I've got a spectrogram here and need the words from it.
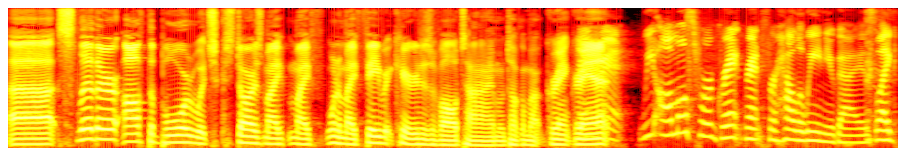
Uh, Slither off the board, which stars my my one of my favorite characters of all time. I'm talking about Grant Grant. Grant. We almost were Grant Grant for Halloween, you guys. Like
